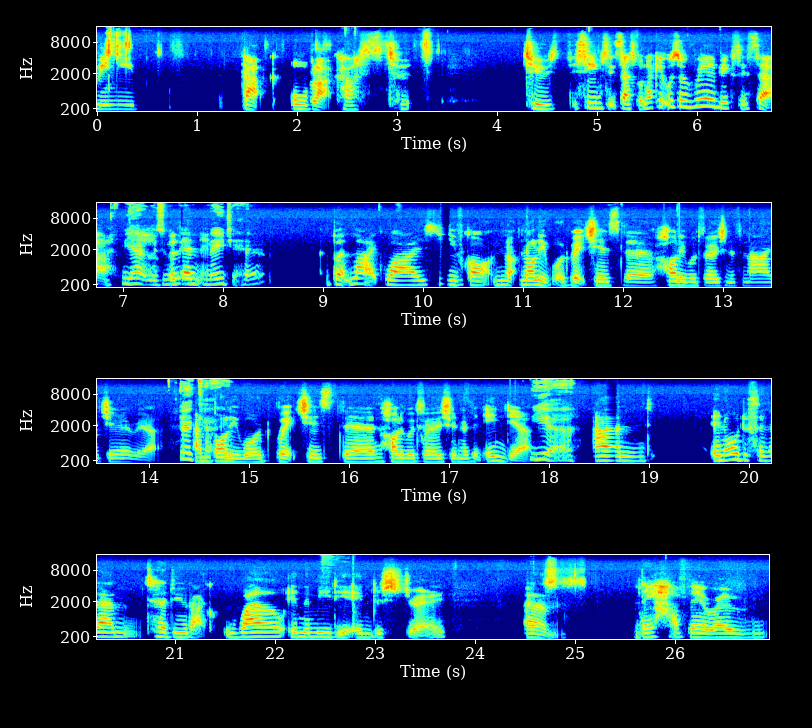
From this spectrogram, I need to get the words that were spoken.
we need that all black cast to to seem successful like it was a really big success Yeah, it was a But then- major hit. But likewise you've got No- Nollywood which is the Hollywood version of Nigeria Okay. and Bollywood which is the Hollywood version of India Yeah. and in order for them to do like well in the media industry um they have their own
